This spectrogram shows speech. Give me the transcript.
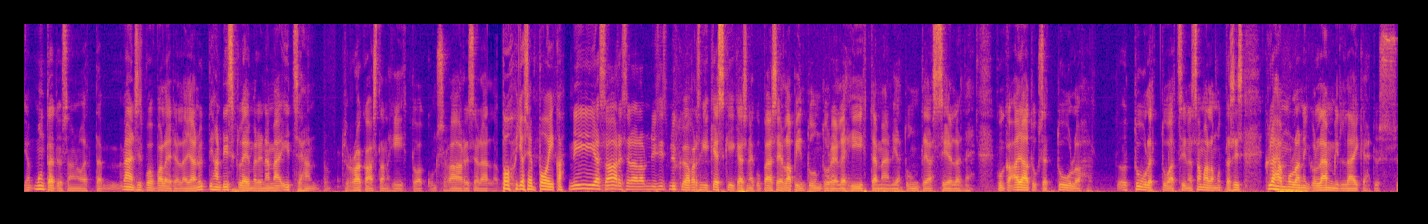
Ja mun täytyy sanoa, että mä en siis voi valehdella. Ja nyt ihan disclaimerina, mä itsehän rakastan hiihtoa, kun Saariselällä... Pohjoisen poika. Niin, ja Saariselällä, niin siis nykyään varsinkin keski-ikäisenä, kun pääsee Lapin tuntureille hiihtämään ja tuntea siellä ne, kuinka ajatukset tuulo, tuulettuvat siinä samalla. Mutta siis kyllähän mulla niin lämmin läikähdys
